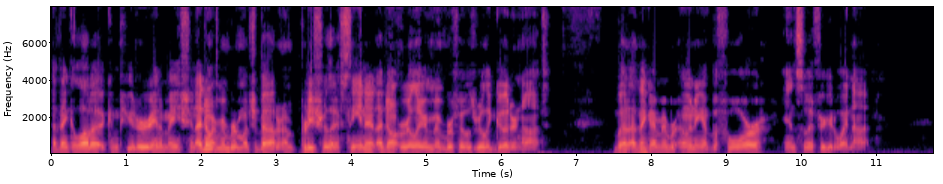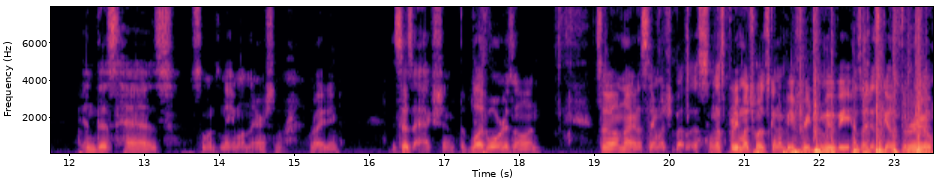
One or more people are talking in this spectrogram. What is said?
I think a lot of computer animation. I don't remember much about it. I'm pretty sure that I've seen it. I don't really remember if it was really good or not. But I think I remember owning it before, and so I figured why not. And this has someone's name on there, some writing. It says action. The blood war is on. So I'm not going to say much about this. And that's pretty much what it's going to be for each movie as I just go through,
